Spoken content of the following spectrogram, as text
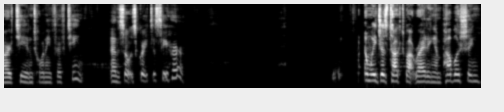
RT in 2015. And so it was great to see her. and we just talked about writing and publishing.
